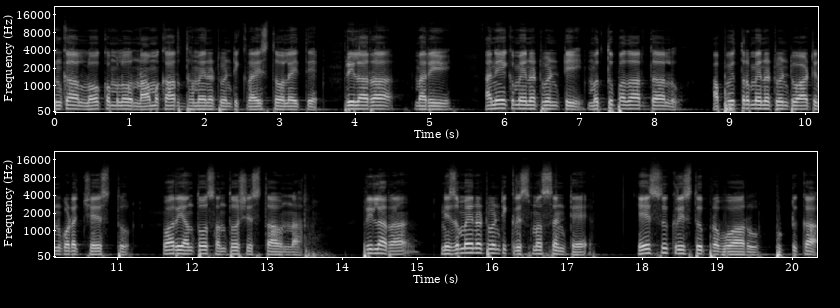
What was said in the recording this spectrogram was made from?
ఇంకా లోకంలో నామకార్థమైనటువంటి క్రైస్తవులైతే ప్రిలారా మరి అనేకమైనటువంటి మత్తు పదార్థాలు అపవిత్రమైనటువంటి వాటిని కూడా చేస్తూ వారు ఎంతో సంతోషిస్తూ ఉన్నారు. ప్రిలరా నిజమైనటువంటి క్రిస్మస్ అంటే యేసుక్రీస్తు ప్రభువారు పుట్టుక.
